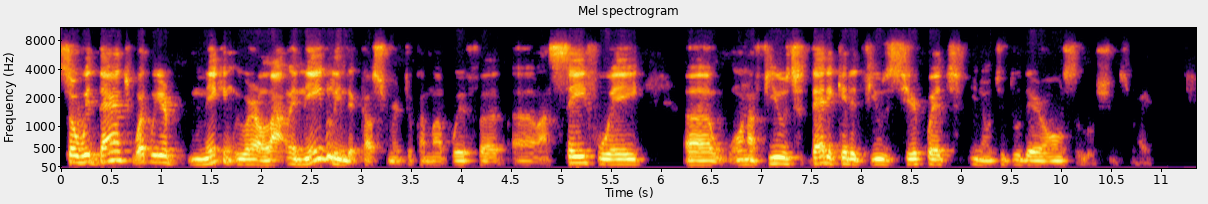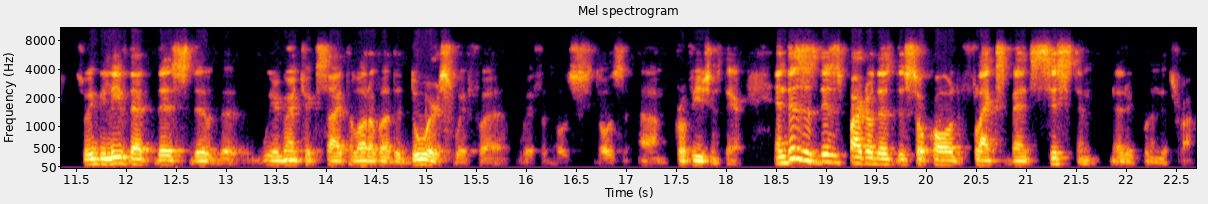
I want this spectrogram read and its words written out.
so with that, what we are making, we were allow, enabling the customer to come up with a, a safe way uh, on a fuse, dedicated fuse circuit, you know, to do their own solutions, right? So we believe that this, the, the we are going to excite a lot of other doers with uh, with those those um, provisions there. And this is this is part of the, the so-called flex bed system that we put in the truck.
